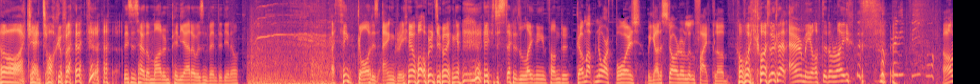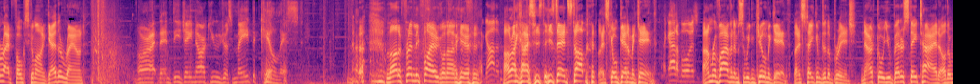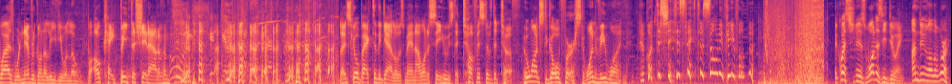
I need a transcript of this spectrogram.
oh, I can't talk about it. this is how the modern pinata was invented, you know? I think God is angry at what we're doing. it just started lightning and thunder. Come up north, boys. We gotta start our little fight club. Oh my god, look at that army off to the right. There's so many people. All right, folks, come on, gather round. All right then, DJ Nark, you just made the kill list. A lot of friendly fire going on here. I got him. All right, guys, he's, he's dead. Stop. Let's go get him again. I got him, boys. I'm reviving him so we can kill him again. Let's take him to the bridge. Narco, you better stay tied, otherwise we're never gonna leave you alone. But okay, beat the shit out of him. Let's go back to the gallows, man. I want to see who's the toughest of the tough. Who wants to go first? 1v1. What the shit is this? There's so many people. The question is, what is he doing? I'm doing all the work.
